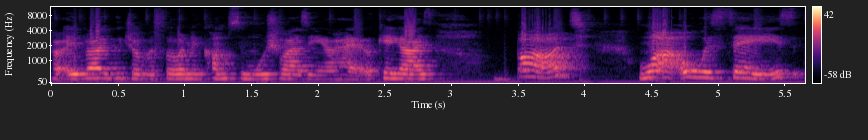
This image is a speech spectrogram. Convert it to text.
very good job as well when it comes to moisturizing your hair okay guys? But what i always say is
